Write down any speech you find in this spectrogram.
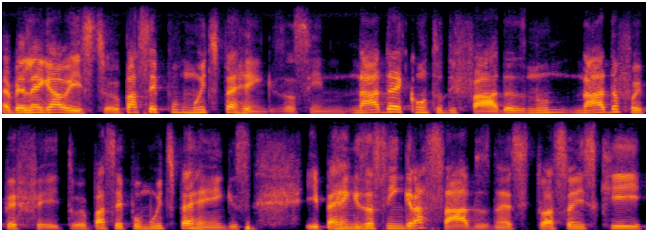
é bem legal isso. Eu passei por muitos perrengues, assim, nada é conto de fadas, não, nada foi perfeito. Eu passei por muitos perrengues e perrengues assim engraçados, né? Situações que,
